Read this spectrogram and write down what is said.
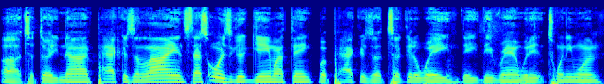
uh, to thirty nine. Packers and Lions. That's always a good game, I think. But Packers uh, took it away. They they ran with it. Twenty one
